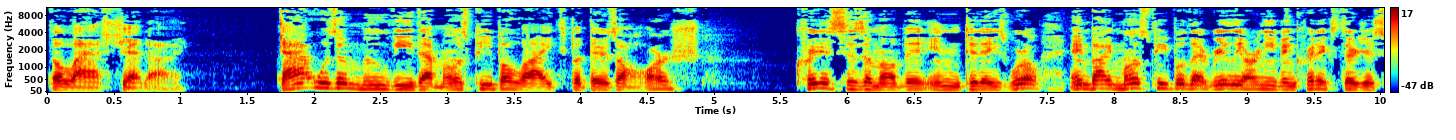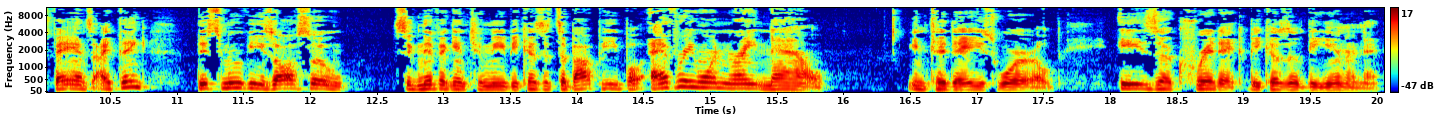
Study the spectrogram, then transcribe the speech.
The Last Jedi. That was a movie that most people liked, but there's a harsh criticism of it in today's world. And by most people that really aren't even critics, they're just fans. I think this movie is also significant to me because it's about people. Everyone right now in today's world is a critic because of the internet.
